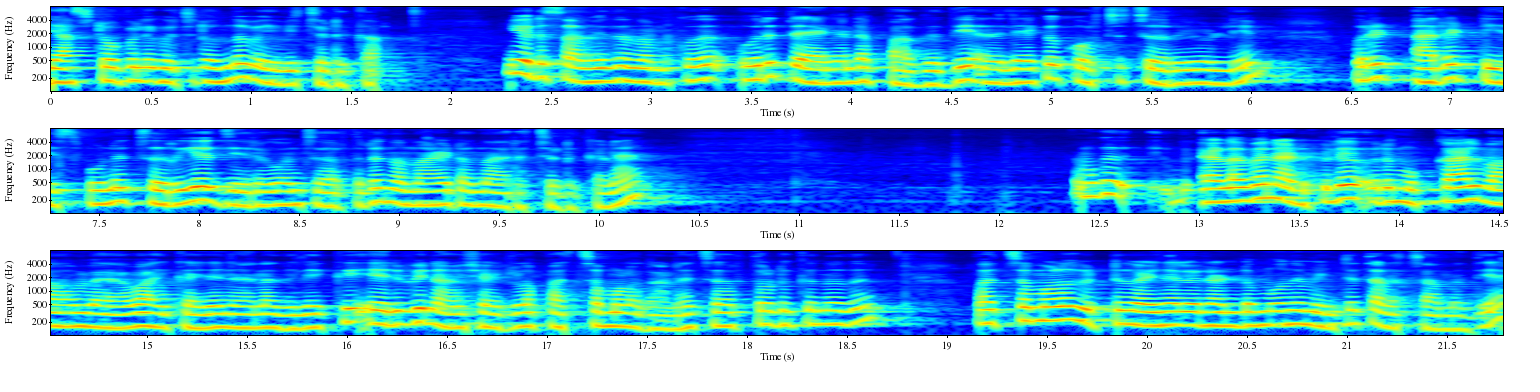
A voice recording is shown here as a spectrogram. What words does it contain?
ഗ്യാസ് സ്റ്റോപ്പിലേക്ക് വെച്ചിട്ട് ഒന്ന് വേവിച്ചെടുക്കാം. ഈ ഒരു സമയത്ത് നമുക്ക് ഒരു തേങ്ങന്റെ പകുതി അതിലേക്ക് കുറച്ച് ചെറിയ ഉള്ളിയും ഒരു അര ടീസ്പൂണ് ചെറിയ ജീരകവും ചേർത്തിട്ട് നന്നായിട്ടൊന്ന് അരച്ചെടുക്കണേ. നമുക്ക് ഇളവൻ അടുപ്പിൽ ഒരു മുക്കാൽ ഭാഗം വേവായി കഴിഞ്ഞാൽ ഞാൻ അതിലേക്ക് എരിവിനാവശ്യമായിട്ടുള്ള പച്ചമുളകാണ് ചേർത്ത് കൊടുക്കുന്നത്. പച്ചമുളക് ഇട്ട് കഴിഞ്ഞാൽ ഒരു രണ്ട് മൂന്ന് മിനിറ്റ് തിളച്ചാൽ മതിയേ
